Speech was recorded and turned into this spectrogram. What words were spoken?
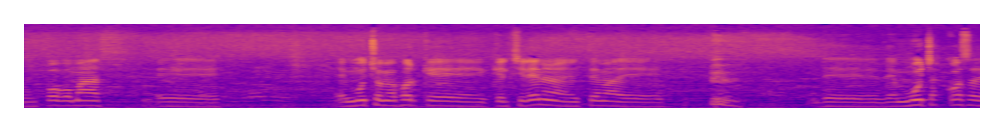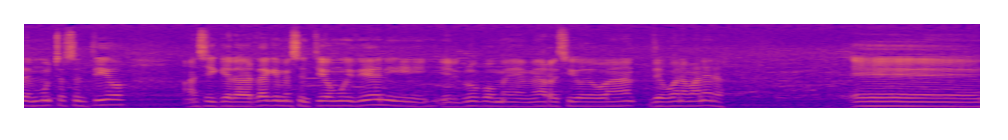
un poco más, eh, es mucho mejor que, que, el chileno en el tema de, de, muchas cosas, de muchos sentidos, así que la verdad que me he sentido muy bien y, el grupo me, ha recibido de buena, de buena manera. Eh,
